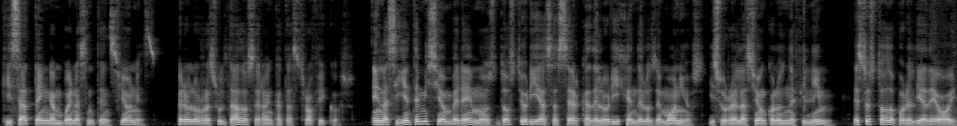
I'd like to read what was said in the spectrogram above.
Quizá tengan buenas intenciones, pero los resultados serán catastróficos. En la siguiente misión veremos dos teorías acerca del origen de los demonios y su relación con los nefilim. Esto es todo por el día de hoy.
